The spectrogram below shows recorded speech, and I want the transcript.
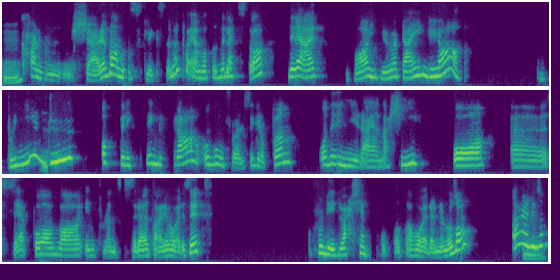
mm. kanskje er det vanskeligste, men på en måte det letteste òg, det er hva gjør deg glad? Blir du oppriktig glad og godfølelse i kroppen og det gir deg energi å uh, se på hva influensere tar i håret sitt. Fordi du er kjempeopptatt av håret eller noe sånt. Da er liksom,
